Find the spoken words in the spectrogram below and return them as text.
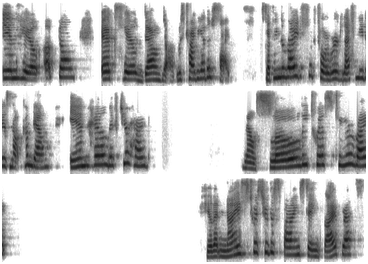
Inhale, up dog. Exhale, down dog. Let's try the other side. Stepping the right foot forward, left knee does not come down. Inhale, lift your head. Now slowly twist to your right. Feel that nice twist through the spine, staying five breaths.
